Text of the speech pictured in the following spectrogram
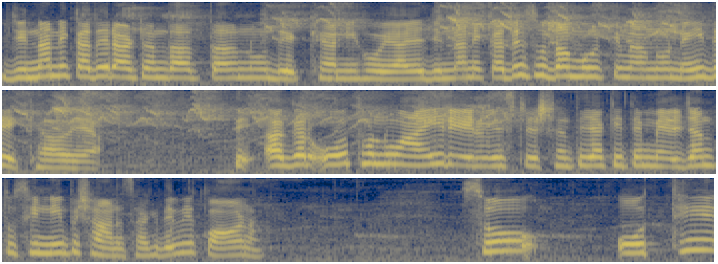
ਜਿਨ੍ਹਾਂ ਨੇ ਕਦੇ ਰਟਨ ਦਾਤਾ ਨੂੰ ਦੇਖਿਆ ਨਹੀਂ ਹੋਇਆ ਜਾਂ ਜਿਨ੍ਹਾਂ ਨੇ ਕਦੇ ਸੁਦਾ ਮੂਰਤੀ ਮੈਮ ਨੂੰ ਨਹੀਂ ਦੇਖਿਆ ਹੋਇਆ ਤੇ ਅਗਰ ਉਹ ਤੁਹਾਨੂੰ ਆਈ ਰੇਲਵੇ ਸਟੇਸ਼ਨ ਤੇ ਜਾਂ ਕਿਤੇ ਮਿਲ ਜਾਣ ਤੁਸੀਂ ਨਹੀਂ ਪਛਾਣ ਸਕਦੇ ਵੀ ਕੌਣ ਆ। ਸੋ ਉੱਥੇ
